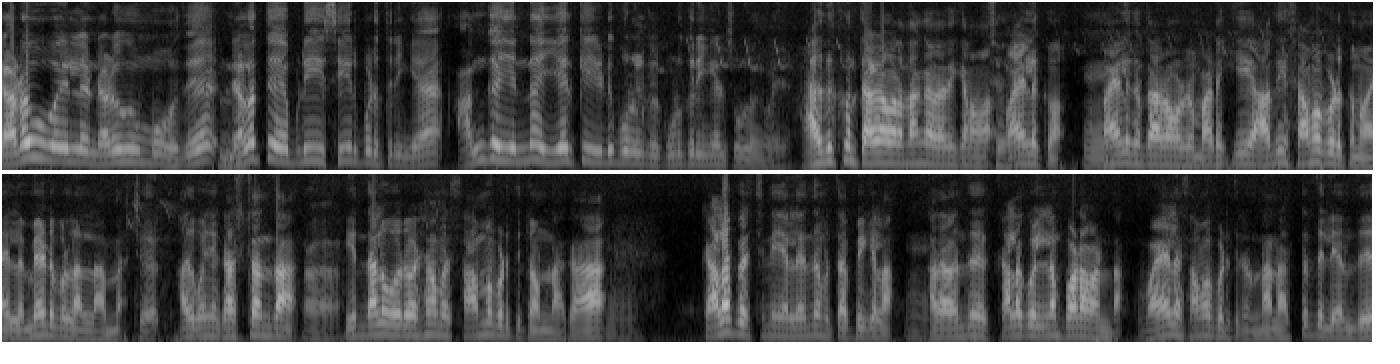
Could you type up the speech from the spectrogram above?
நடவு வயலில் நடுகும் போது நிலத்தை எப்படி சீர்படுத்துறீங்க? அங்கே என்ன இயற்கை இடுபொருட்கள் கொடுக்குறீங்கன்னு சொல்லுங்களேன். அதுக்கும் தழை உரம் தாங்க விதைக்கணும். வயலுக்கும். வயலுக்கும் தழை உரம் மடக்கி அதையும் சமப்படுத்தணும். இல்லை மேடு பள்ளம் இல்லாமல் அது கொஞ்சம் கஷ்டம்தான். இருந்தாலும் ஒரு வருஷம் நம்ம சமப்படுத்திட்டோம்னாக்கா. களை பிரச்சனையிலேருந்து நம்ம தப்பிக்கலாம். அதை வந்து களைக்கொல்லாம் போட வேண்டாம். வயலை சமப்படுத்திட்டோம்னா நட்டத்துலேருந்து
